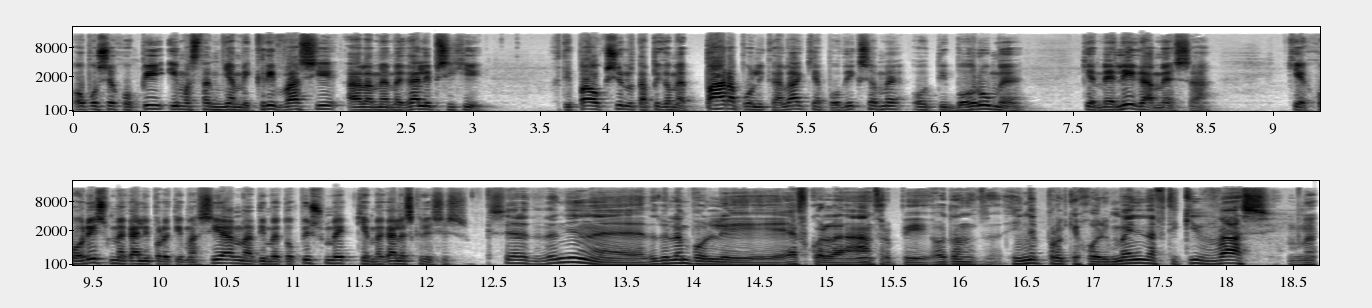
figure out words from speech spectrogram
Όπως έχω πει, ήμασταν μια μικρή βάση, αλλά με μεγάλη ψυχή. Χτυπάω ξύλο, τα πήγαμε πάρα πολύ καλά και αποδείξαμε ότι μπορούμε και με λίγα μέσα και χωρίς μεγάλη προετοιμασία να αντιμετωπίσουμε και μεγάλες κρίσεις. Ξέρετε, δεν, είναι, δεν το λένε πολύ εύκολα άνθρωποι όταν είναι προκεχωρημένη ναυτική βάση. Ναι,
